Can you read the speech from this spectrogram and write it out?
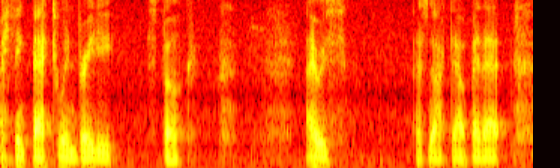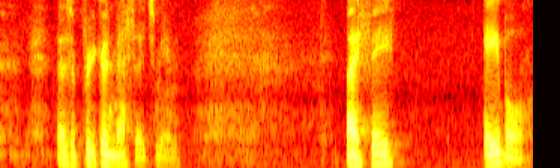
I think back to when Brady spoke. I was I was knocked out by that. that was a pretty good message, man. By faith, Abel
